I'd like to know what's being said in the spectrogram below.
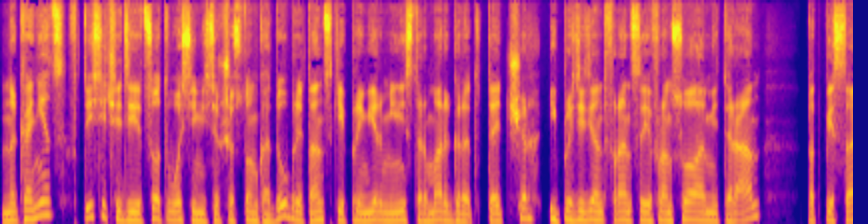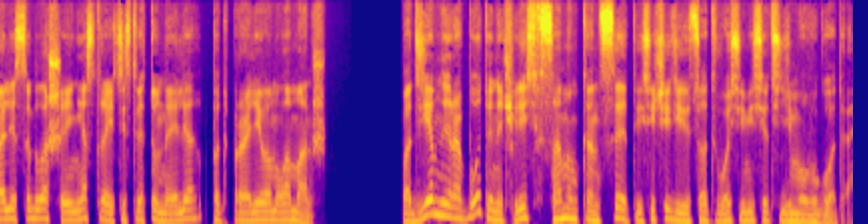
Наконец, в 1986 году британский премьер-министр Маргарет Тэтчер и президент Франции Франсуа Миттеран – подписали соглашение о строительстве туннеля под проливом Ла-Манш. Подземные работы начались в самом конце 1987 года.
